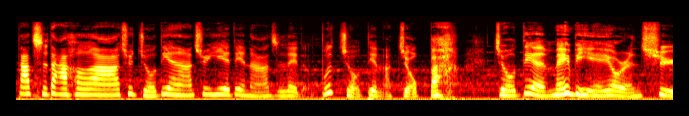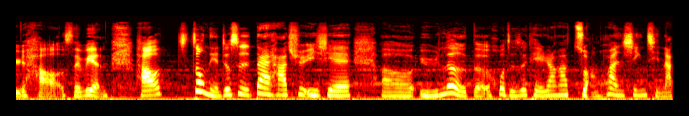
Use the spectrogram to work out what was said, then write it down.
大吃大喝啊，去酒店啊，去夜店啊之类的，不是酒店啊，酒吧。酒店 maybe 也有人去，好随便。好，重点就是带他去一些呃娱乐的，或者是可以让他转换心情啊，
